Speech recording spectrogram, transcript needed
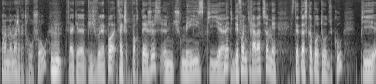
premièrement, j'avais trop chaud. Mm-hmm. Fait que, puis je voulais pas. Fait que je portais juste une chemise, puis, euh, Mais- puis des fois une cravate, ça, mais stéthoscope autour du cou. Puis euh,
